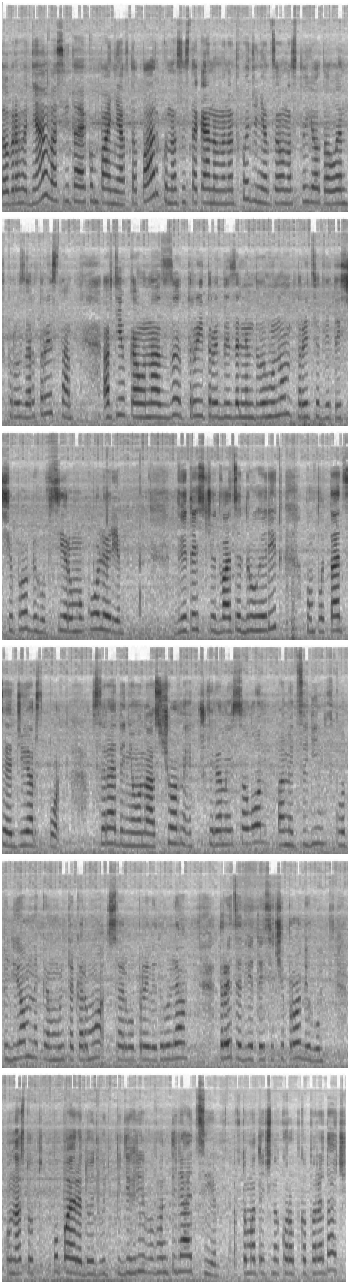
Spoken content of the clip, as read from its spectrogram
Доброго дня! Вас вітає компанія Автопарк. У нас ось таке нове надходження. Це у нас Toyota Land Cruiser 300. Автівка у нас з 3.3 дизельним двигуном, 32 тисячі пробігу в сірому кольорі. 2022 рік, комплектація GR Sport. Всередині у нас чорний шкіряний салон, пам'ять сидінь, склопідйомники, мультикермо, сервопривід руля, 32 тисячі пробігу. У нас тут попереду йдуть підігріви вентиляції, автоматична коробка передач,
